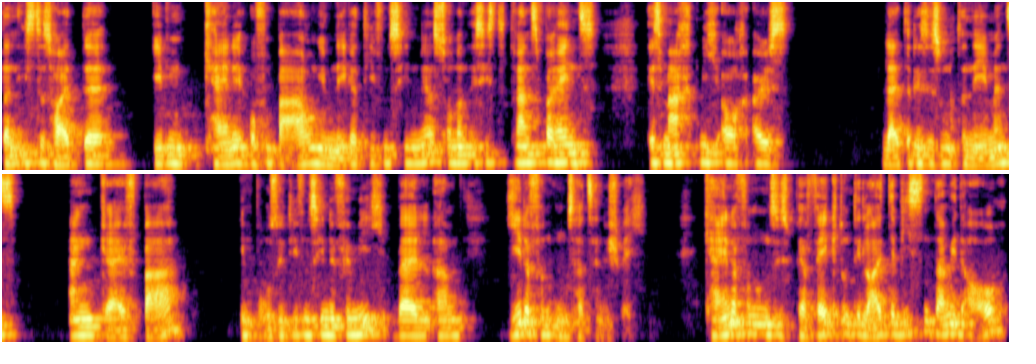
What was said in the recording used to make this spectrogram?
dann ist das heute eben keine Offenbarung im negativen Sinn mehr, sondern es ist Transparenz. Es macht mich auch als Leiter dieses Unternehmens angreifbar im positiven Sinne für mich, weil ähm, jeder von uns hat seine Schwächen. Keiner von uns ist perfekt und die Leute wissen damit auch,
